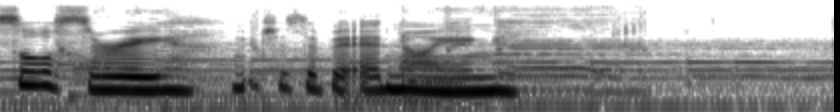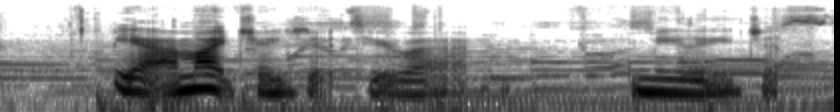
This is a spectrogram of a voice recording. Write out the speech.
sorcery, which is a bit annoying. But yeah, I might change it to uh, melee just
